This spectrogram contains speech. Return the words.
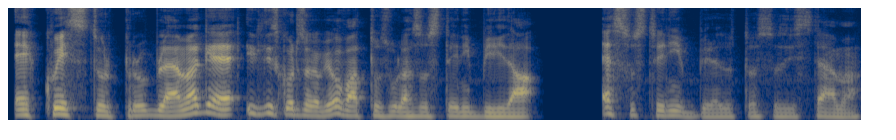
è questo il problema che è il discorso che abbiamo fatto sulla sostenibilità è sostenibile tutto questo sistema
